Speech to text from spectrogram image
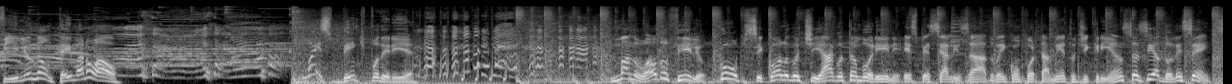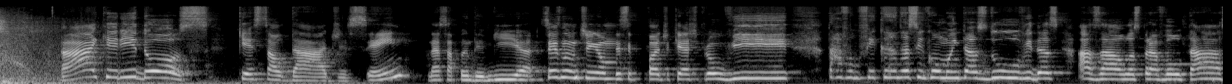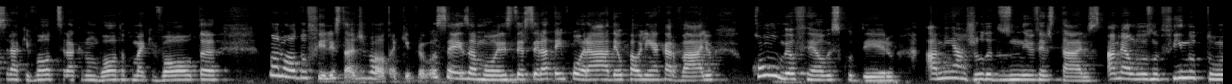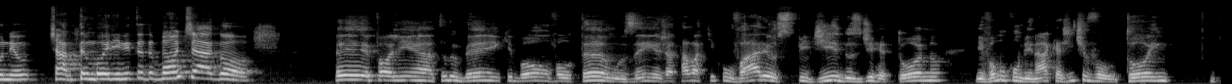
Filho não tem manual. Mas bem que poderia. Manual do Filho, com o psicólogo Tiago Tamborini, especializado em comportamento de crianças e adolescentes. Ai, queridos, que saudades, hein? Nessa pandemia, vocês não tinham esse podcast para ouvir, estavam ficando assim com muitas dúvidas, as aulas para voltar, será que volta, será que não volta, como é que volta? Manual do Filho está de volta aqui para vocês, amores. Terceira temporada, eu, Paulinha Carvalho, com o meu fiel escudeiro, a minha ajuda dos universitários, a minha luz no fim do túnel, Thiago Tamborini. Tudo bom, Thiago? Ei, Paulinha, tudo bem? Que bom, voltamos, hein? Eu já estava aqui com vários pedidos de retorno e vamos combinar que a gente voltou em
